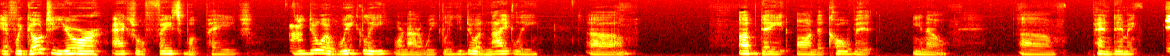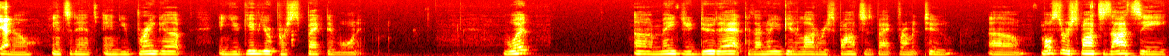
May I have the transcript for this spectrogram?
if we go to your actual Facebook page, you mm-hmm. do a weekly, or not a weekly, you do a nightly um, update on the COVID, you know, um, pandemic, yeah. you know, incidents, and you bring up and you give your perspective on it. What uh, made you do that? Because I know you get a lot of responses back from it too. Um, most of the responses I see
